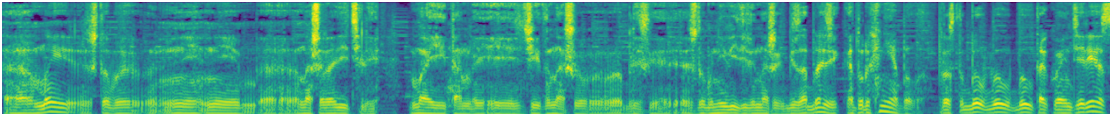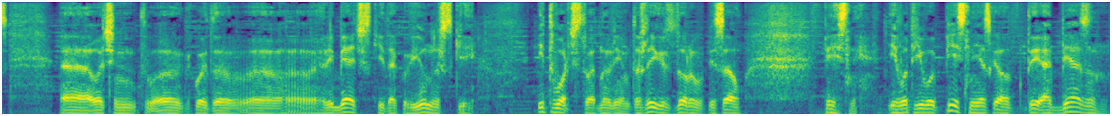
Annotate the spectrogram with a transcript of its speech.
э, мы, чтобы не, не э, наши родители мои там и чьи-то наши близкие, чтобы не видели наших безобразий, которых не было. Просто был, был, был такой интерес, э, очень э, какой-то э, ребяческий, такой юношеский, и творчество одновременно. Потому что Игорь здорово писал песни. И вот его песни, я сказал, ты обязан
